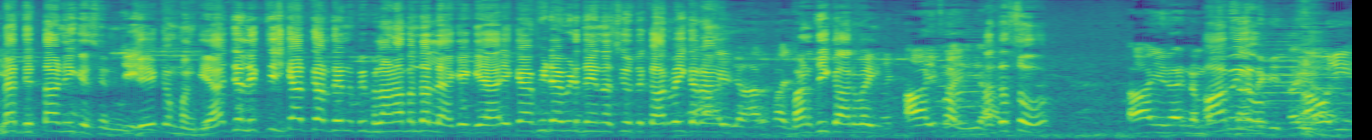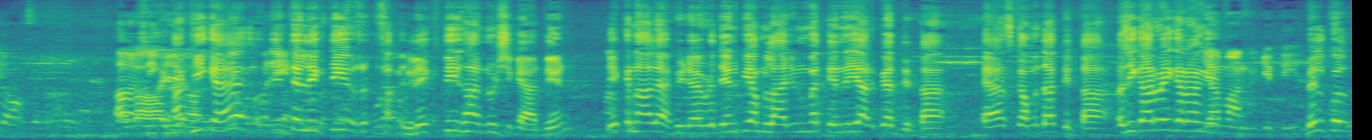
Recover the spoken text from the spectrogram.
ਮੈਂ ਦਿੱਤਾ ਨਹੀਂ ਕਿਸੇ ਨੂੰ। ਜੀ। ਕਿ ਮੰਗਿਆ ਜੇ ਲਿਖਤੀ ਸ਼ਿਕਾਇਤ ਕਰਦੇ ਨੇ ਵੀ ਫਲਾਣਾ ਬੰਦਾ ਲੈ ਕੇ ਗਿਆ ਇੱਕ ਐਫੀਡੇਵਿਟ ਦੇਣ ਅਸੀਂ ਉੱਤੇ ਕਾਰਵਾਈ ਕਰਾਂਗੇ। ਬਣਦੀ ਕਾਰਵਾਈ। ਆਈ ਭਾਈ ਆ ਦੱਸੋ। ਆ ਆ ਨੰਬਰ ਵੀ ਸੈਂਡ ਕੀਤਾ ਆਓ ਜੀ। ਹਾਂ ਠੀਕ ਹੈ। ਤੇ ਲਿਖਤੀ ਲਿਖਤੀ ਸਾਨੂੰ ਸ਼ਿਕਾਇਤ ਦੇਣ। ਇੱਕ ਨਾਲ ਐਫੀਡੇਵਿਟ ਦੇਣ ਵੀ ਆ ਮੁਲਾਜ਼ਮ ਨੂੰ ਮੈਂ 3000 ਰੁਪਏ ਦਿੱਤਾ ਐਸ ਕੰਮ ਦਾ ਦਿੱਤਾ। ਅਸੀਂ ਕਾਰਵਾਈ ਕਰਾਂਗੇ। ਜਾਂ ਮੰਗ ਕੀਤੀ? ਬਿਲਕੁਲ।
